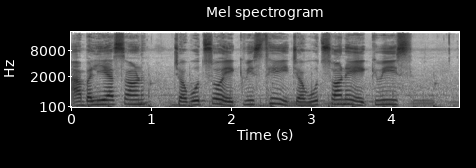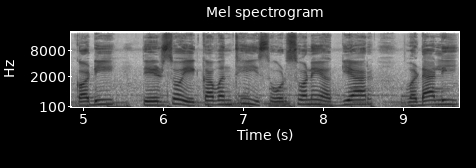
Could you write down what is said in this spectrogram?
આંબલિયાસણ ચૌદસો એકવીસથી ચૌદસો ને એકવીસ, કડી તેરસો એકાવનથી સોળસો ને અગિયાર, વડાલી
